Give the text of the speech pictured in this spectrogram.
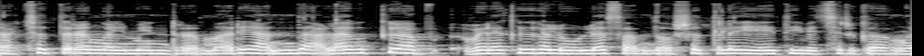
நட்சத்திரங்கள் மின்ற மாதிரி அந்த அளவுக்கு விளக்குகள் உள்ள சந்தோஷத்தில் ஏற்றி வச்சுருக்காங்க.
